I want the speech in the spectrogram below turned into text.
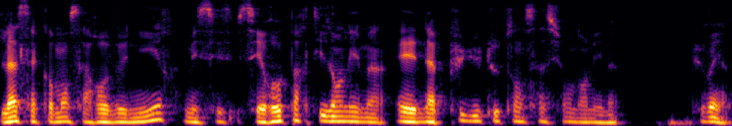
Là, ça commence à revenir, mais c'est reparti dans les mains. Elle n'a plus du tout de sensation dans les mains. Plus rien.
